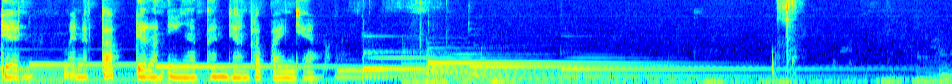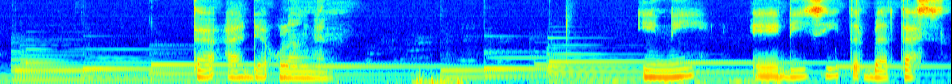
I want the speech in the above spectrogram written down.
dan menetap dalam ingatan jangka panjang. tak ada ulangan. Ini edisi terbatas.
